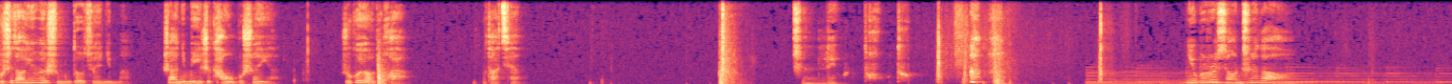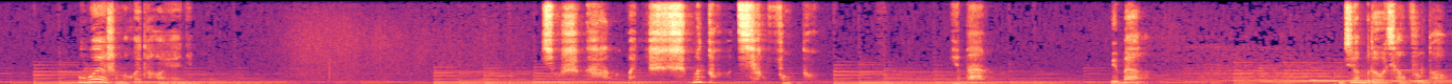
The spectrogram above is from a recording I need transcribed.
不知道因为什么得罪你们，让你们一直看我不顺眼，如果有的话，我道歉。真令人头疼。你不是想知道我为什么会讨厌你吗？就是看不惯你什么都要抢风头。明白了，明白了。你见不得我抢风头。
